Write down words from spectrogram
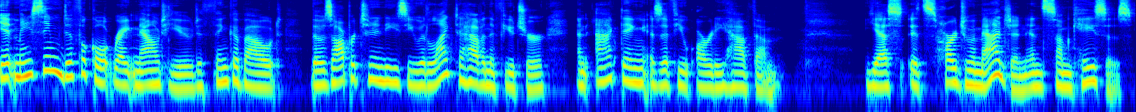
it may seem difficult right now to you to think about those opportunities you would like to have in the future and acting as if you already have them. Yes, it's hard to imagine in some cases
